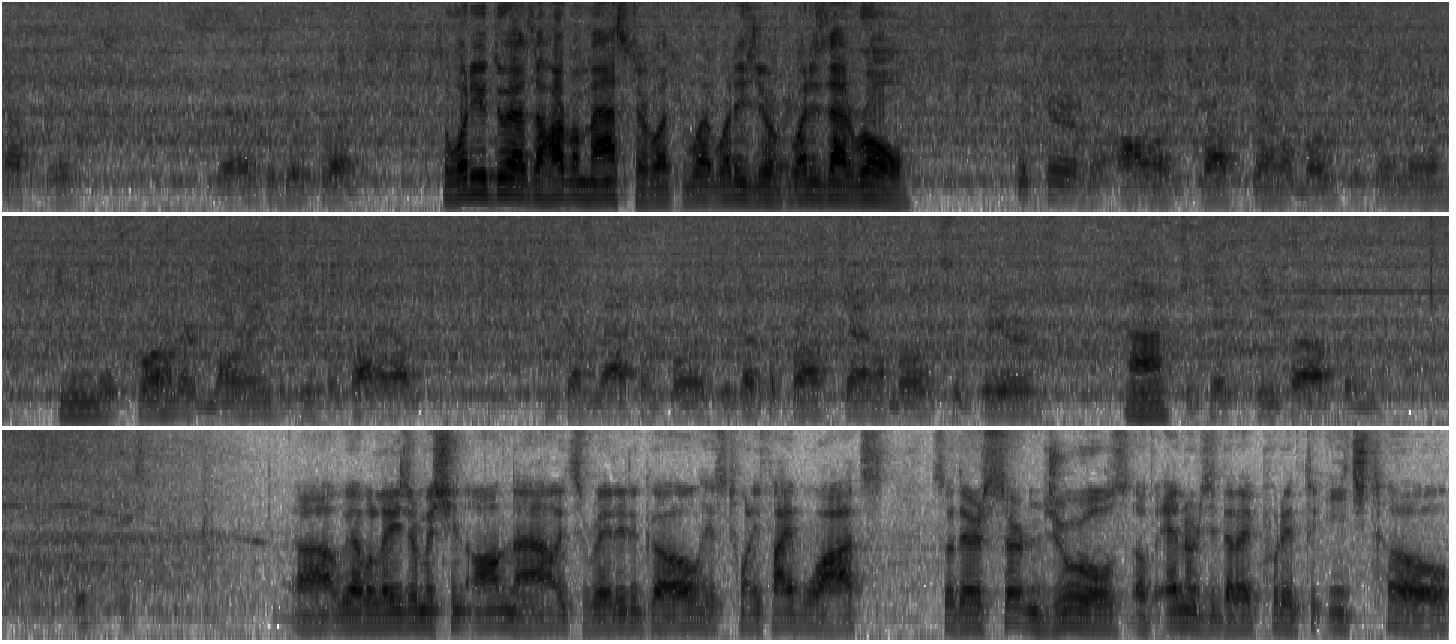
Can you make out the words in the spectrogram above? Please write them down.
Yeah, it's, yeah, it's a good place. So what do you do as a harbor master? What what, what is your what is that role? Took care of the, all the cross-channel boats that came in. Mm-hmm. There's 400 moorings that people tie up and come back and forth. We've got the cross-channel boats, the piers Uh-huh. to take, keep up, and it's, it's Uh, we have a laser machine on now. It's ready to go. It's 25 watts. So there's certain joules of energy that I put into each toe.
